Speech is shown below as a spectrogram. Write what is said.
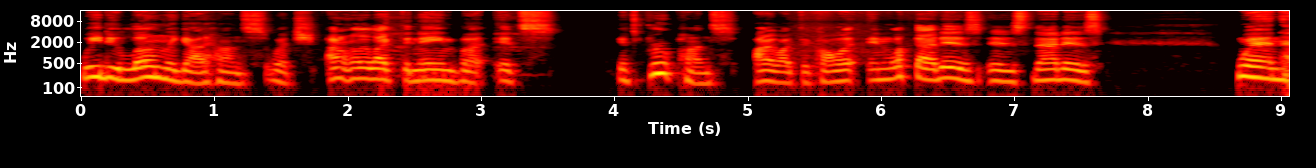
we do lonely guy hunts, which I don't really like the name, but it's it's group hunts I like to call it. And what that is is that is when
